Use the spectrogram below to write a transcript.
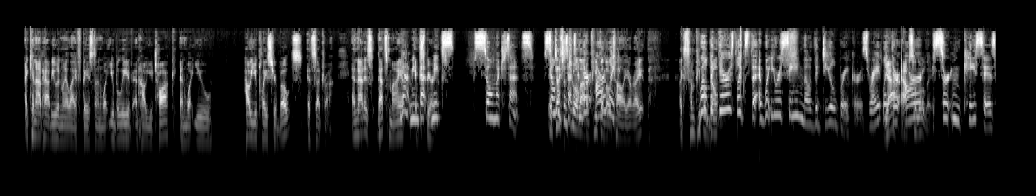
I cannot have you in my life based on what you believe and how you talk and what you how you place your votes, etc. And that is that's my yeah, I mean that makes so much sense. So it doesn't to a lot of people though, like, Talia, right? Like some people well, but don't there's like the, what you were saying though, the deal breakers, right? Like Yeah, there absolutely. are certain cases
